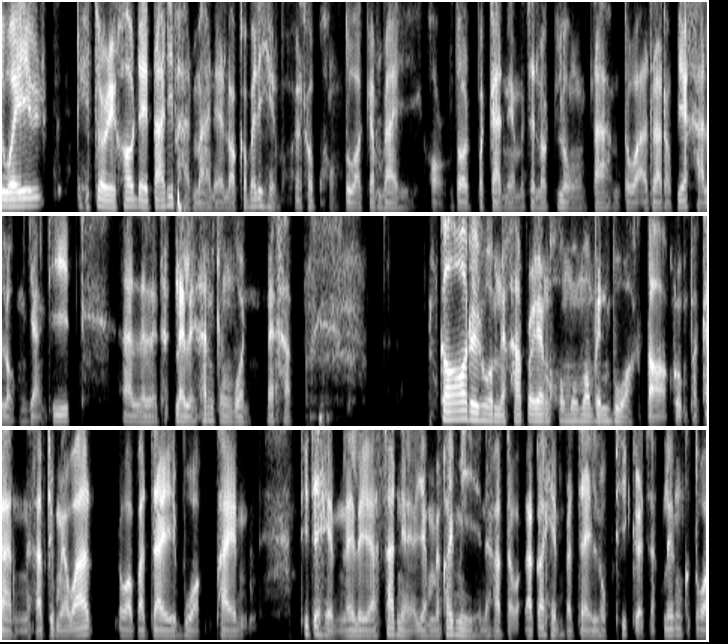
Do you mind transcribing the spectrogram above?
ด้วย historical data ที่ผ่านมาเนี่ยเราก็ไม่ได้เห็นผลกระทบของตัวกำไรของตัวประกันเนี่ยมันจะลดลงตามตัวอัตราดอกเบี้ยขาลงอย่างที่หลายๆท่านกังวลนะครับ ก็โดยรวมนะครับเรายังคงมุมมองเป็นบวกต่อกลุ่มประกันนะครับ ถึงแม้ว่าตัวปัจจัยบวกภาย ที่จะเห็นในระยะสั้นเนี่ยยังไม่ค่อยมีนะครับ แต่ว่าแล้วก็เห็นปัจจัยลบที่เกิดจากเรื่องตัว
